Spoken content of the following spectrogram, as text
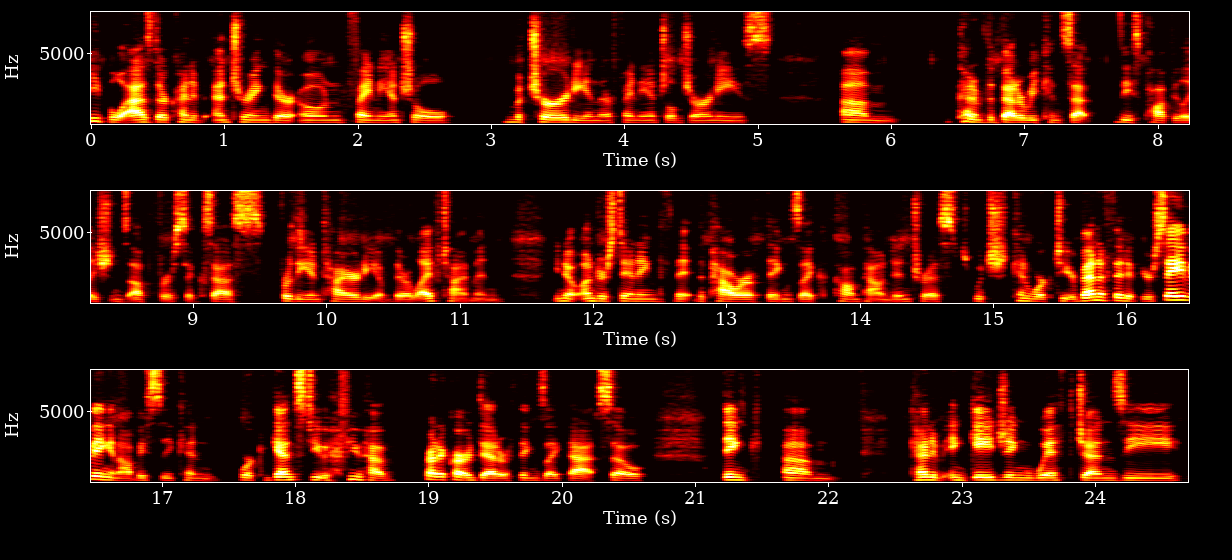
people as they're kind of entering their own financial maturity and their financial journeys um, kind of the better we can set these populations up for success for the entirety of their lifetime and you know understanding the, the, power of things like compound interest which can work to your benefit if you're saving and obviously can work against you if you have credit card debt or things like that. So think um, kind of engaging with gen z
